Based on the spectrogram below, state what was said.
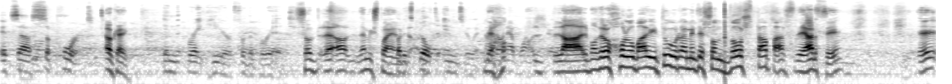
It's a support Okay, in right here for the bridge, so uh, let me explain. but it's built into it. The la- el modelo Hollow Body 2 realmente son dos tapas de arce ¿eh?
